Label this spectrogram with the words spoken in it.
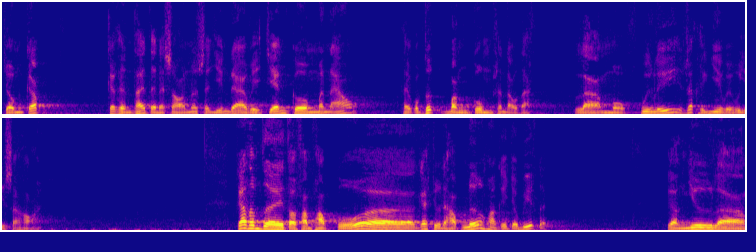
trộm cắp, các hình thái tệ nạn xã hội nó sẽ diễn ra vì chén cơm manh áo theo công thức bằng cùng sanh đạo tặc là một nguyên lý rất hiển nhiên về phương diện xã hội các thống kê tội phạm học của ờ, các trường đại học lớn hoa kỳ cho biết đấy gần như là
